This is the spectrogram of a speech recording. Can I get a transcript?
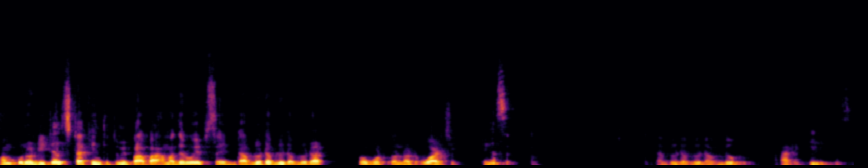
সম্পূর্ণ ডিটেলসটা কিন্তু তুমি পাবা আমাদের website W W W dot Probortan dot ORG ঠিক আছে? ডাব্লিউ ডাব্লিউ ডাব্লিউ আর কি লিখতেছি?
